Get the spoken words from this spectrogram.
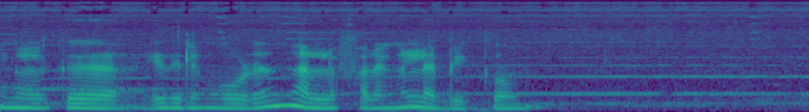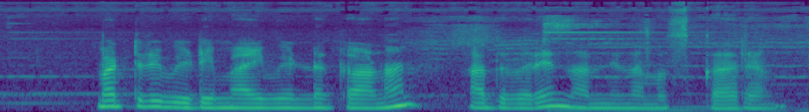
നിങ്ങൾക്ക് ഇതിലും കൂടുതൽ നല്ല ഫലങ്ങൾ ലഭിക്കും. മറ്റൊരു വീഡിയോയുമായി വീണ്ടും കാണാം. അതുവരെ നന്ദി നമസ്കാരം.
